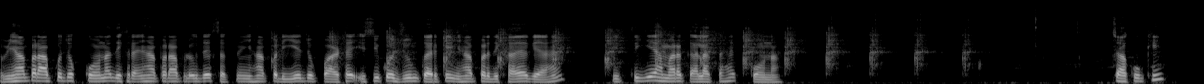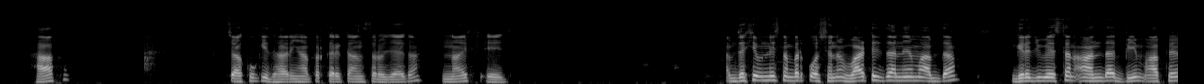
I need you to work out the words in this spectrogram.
अब यहाँ पर आपको जो कोना दिख रहा है, यहाँ पर आप लोग देख सकते हैं, यहाँ पर ये जो पार्ट है, इसी को जूम करके यहाँ पर दिखाया गया है तो ये हमारा कहलाता है कोना। चाकू की हाफ़ चाकू की धार यहाँ पर करेक्ट आंसर हो जाएगा नाइफ एज अब देखिए उन्नीस नंबर क्वेश्चन है what is the name of the graduation on the beam of a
